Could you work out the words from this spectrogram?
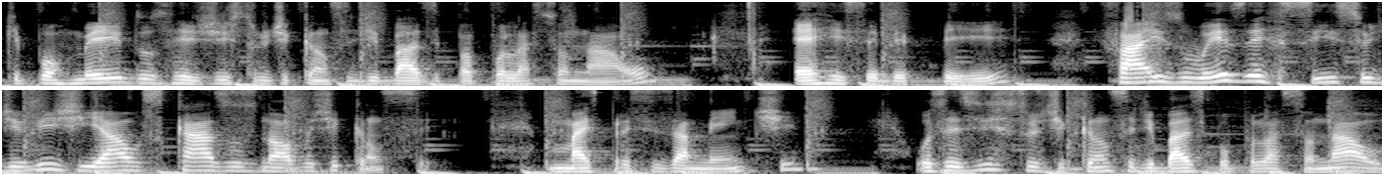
que, por meio dos registros de câncer de base populacional, RCBP, faz o exercício de vigiar os casos novos de câncer. Mais precisamente, os registros de câncer de base populacional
